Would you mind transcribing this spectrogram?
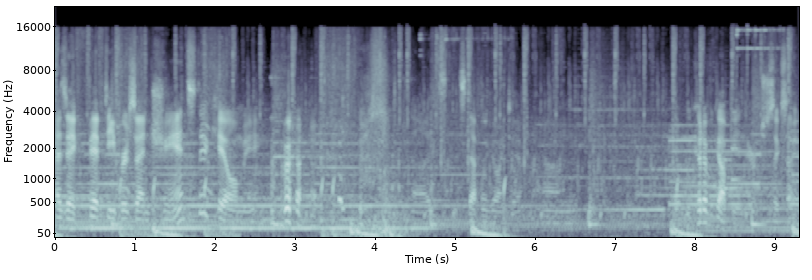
has a 50% chance to kill me. uh, it's, it's definitely going to. Um, we could have a Guppy in there, which is exciting.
